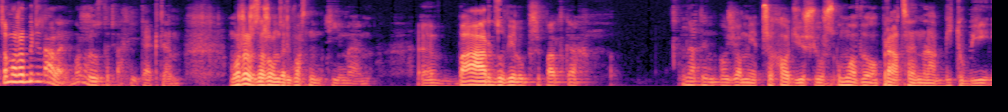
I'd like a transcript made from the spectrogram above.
Co może być dalej? Możesz zostać architektem, możesz zarządzać własnym teamem. E, W bardzo wielu przypadkach na tym poziomie przechodzisz już z umowy o pracę na B2B,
